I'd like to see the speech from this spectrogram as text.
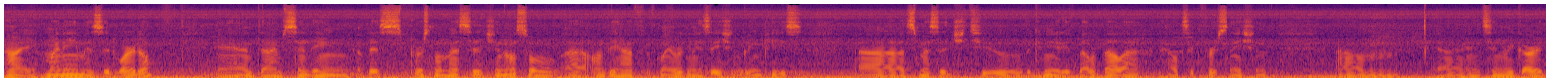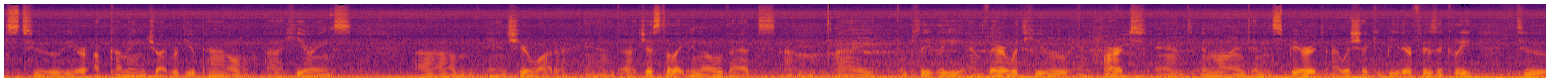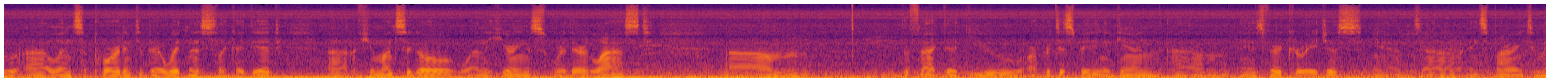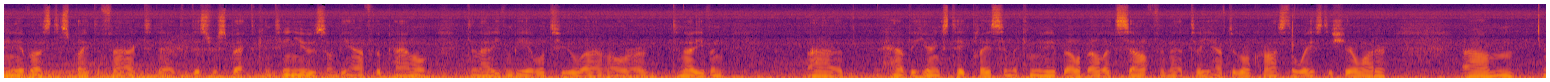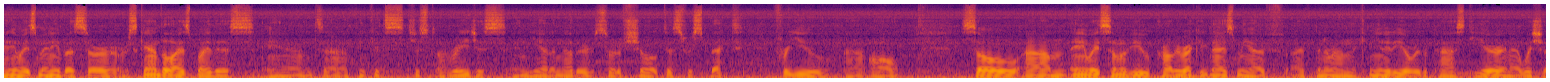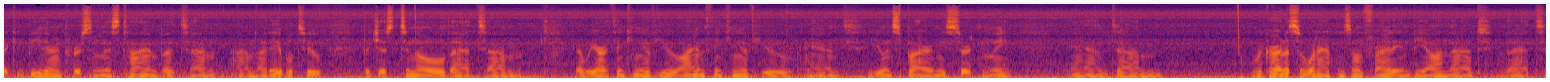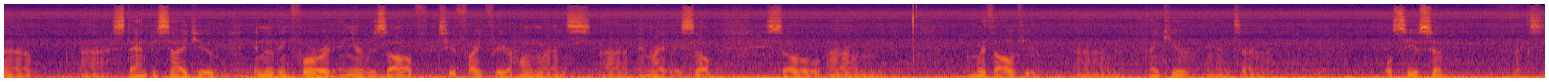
Hi, my name is Eduardo, and I'm sending this personal message and also uh, on behalf of my organization Greenpeace, uh, this message to the community of Bella Bella, the Heiltsuk First Nation. Um, uh, it's in regards to your upcoming joint review panel uh, hearings um, in Shearwater. Uh, just to let you know that um, I completely am there with you in heart and in mind and in spirit. I wish I could be there physically to uh, lend support and to bear witness like I did uh, a few months ago when the hearings were there last. Um, the fact that you are participating again um, is very courageous and uh, inspiring to many of us, despite the fact that the disrespect continues on behalf of the panel to not even be able to, uh, or, to not even uh, have the hearings take place in the community of Bella Bella itself, and that uh, you have to go across the ways to Shearwater. Um, anyways, many of us are, are scandalized by this, and uh, I think it's just outrageous and yet another sort of show of disrespect for you uh, all. So um, anyway, some of you probably recognize me. I've, I've been around the community over the past year and I wish I could be there in person this time, but um, I'm not able to. But just to know that, um, that we are thinking of you, I am thinking of you, and you inspire me certainly. And um, regardless of what happens on Friday and beyond that, that uh, uh, stand beside you in moving forward in your resolve to fight for your homelands, uh, and rightly so. So um, I'm with all of you. Um, thank you, and uh, we'll see you soon. Thanks.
